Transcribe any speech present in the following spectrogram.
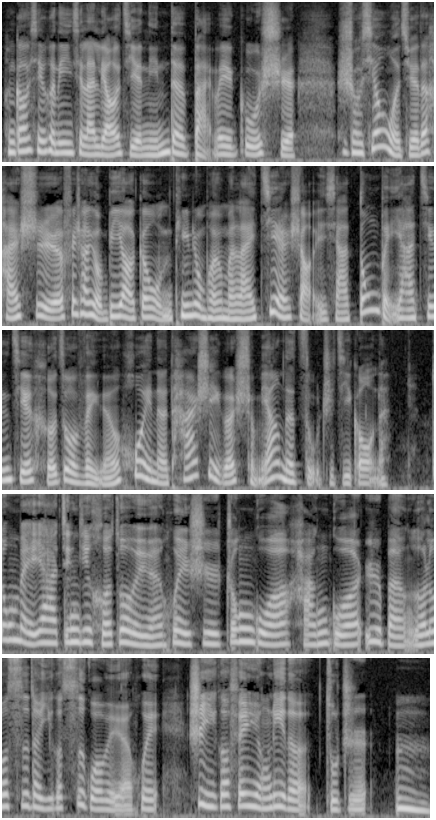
很高兴和您一起来了解您的百味故事。首先，我觉得还是非常有必要跟我们听众朋友们来介绍一下东北亚经济合作委员会呢，它是一个什么样的组织机构呢？东北亚经济合作委员会是中国、韩国、日本、俄罗斯的一个四国委员会，是一个非盈利的组织。嗯，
